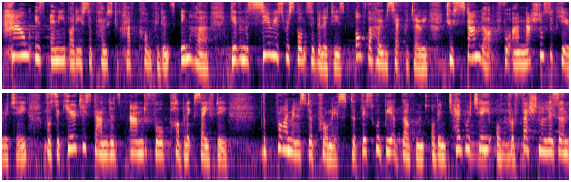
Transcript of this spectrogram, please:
How is anybody supposed to have confidence in her, given the serious responsibilities of the Home Secretary to stand up for our national security, for security standards, and for public safety? The Prime Minister promised that this would be a government of integrity, of professionalism,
